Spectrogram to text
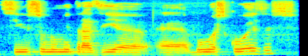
se isso não me trazia é, boas coisas.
